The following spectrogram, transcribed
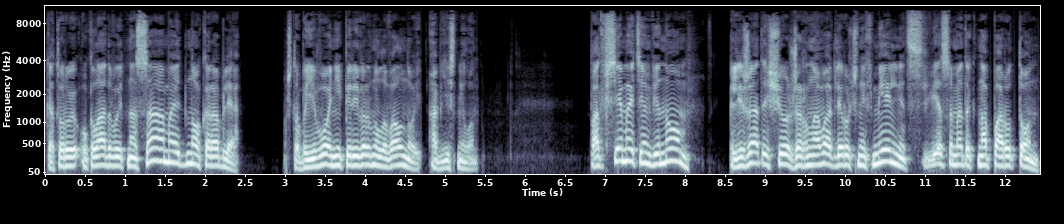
которую укладывают на самое дно корабля чтобы его не перевернуло волной, — объяснил он. Под всем этим вином лежат еще жернова для ручных мельниц весом эдак на пару тонн.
